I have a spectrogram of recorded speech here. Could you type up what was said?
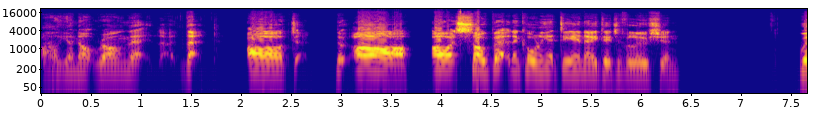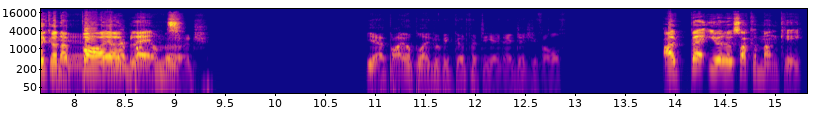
Oh, you're not wrong. That that, oh, the, oh, oh, it's so better than calling it DNA Digivolution. We're gonna Yeah, BioBlend. Biomerge. Yeah, BioBlend would be good for DNA Digivolve. I bet you it looks like a monkey.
